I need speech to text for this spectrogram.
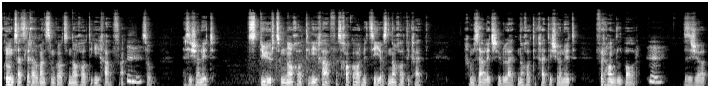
grundsätzlich einfach, wenn es darum geht, zum nachhaltig einkaufen. Mhm. So. Es ist ja nicht zu teuer zum nachhaltig einkaufen. Es kann gar nicht sein. Also Nachhaltigkeit, ich habe mir das auch letztens überlegt, Nachhaltigkeit ist ja nicht verhandelbar. Mhm. Das ist ja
